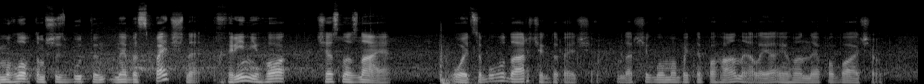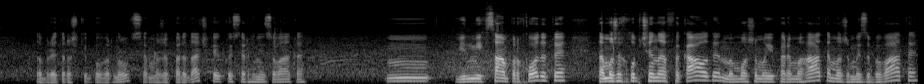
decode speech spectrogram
могло б там щось бути небезпечне, хрін його чесно знає. Ой, це був ударчик, до речі. Ударчик був, мабуть, непоганий, але я його не побачив. Добре, я трошки повернувся. Може передачку якусь організувати? м він міг сам проходити. Там може хлопчина ФК один, ми можемо і перемагати, можемо і забивати.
